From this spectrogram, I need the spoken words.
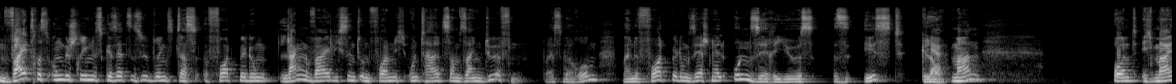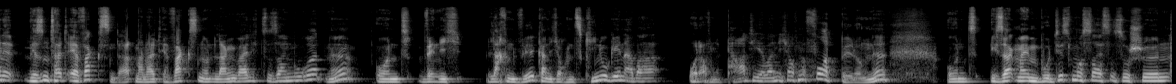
ein weiteres ungeschriebenes Gesetz ist übrigens, dass Fortbildungen langweilig sind und vor allem nicht unterhaltsam sein dürfen. Weißt du warum? Weil eine Fortbildung sehr schnell unseriös ist, glaubt Ja. man. Und ich meine, wir sind halt erwachsen. Da hat man halt erwachsen und langweilig zu sein, Murat. Ne? Und wenn ich lachen will, kann ich auch ins Kino gehen, aber oder auf eine Party, aber nicht auf eine Fortbildung. Ne? Und ich sag mal, im Buddhismus heißt es so schön,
